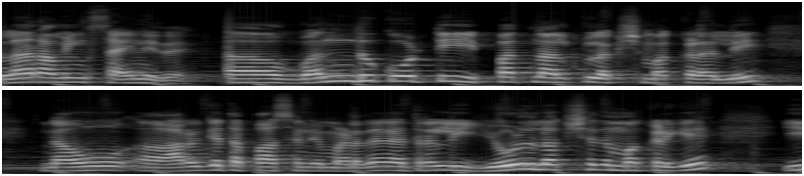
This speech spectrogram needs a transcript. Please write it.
ಅಲಾರಾಮಿಂಗ್ ಸೈನ್ ಇದೆ. ಒಂದು ಕೋಟಿ ಇಪ್ಪತ್ನಾಲ್ಕು ಲಕ್ಷ ಮಕ್ಕಳಲ್ಲಿ ನಾವು ಆರೋಗ್ಯ ತಪಾಸಣೆ ಮಾಡಿದಾಗ ಅದರಲ್ಲಿ ಏಳು ಲಕ್ಷದ ಮಕ್ಕಳಿಗೆ ಈ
